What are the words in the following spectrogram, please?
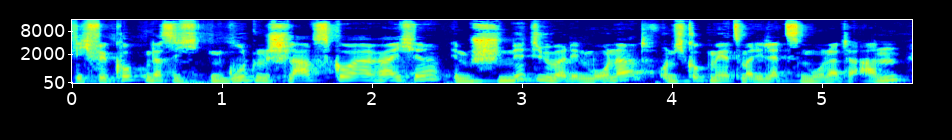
ich will gucken, dass ich einen guten Schlafscore erreiche, im Schnitt über den Monat. Und ich gucke mir jetzt mal die letzten Monate an.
